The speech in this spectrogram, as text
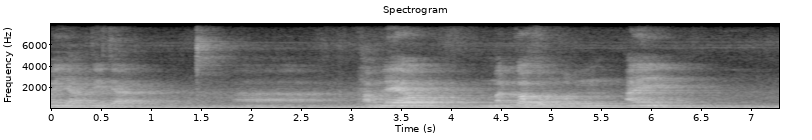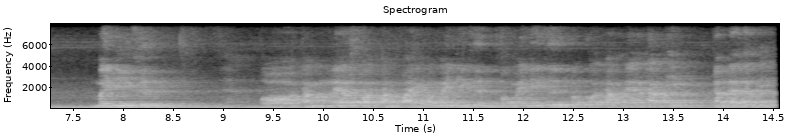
ไม่อยากที่จะอ่าทำแล้วมันก็ส่งผลให้ไม่ดีขึ้น พอทำแล้วก็ทำไปก็ไม่ดีขึ้น พอไม่ดีขึ้นเขาก็ทำแล้วทำอีกทำแล้วทำอีก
